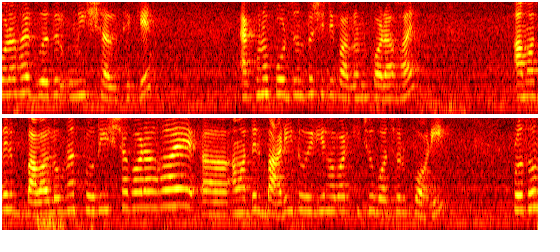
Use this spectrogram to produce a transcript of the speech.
করা হয় দু হাজার উনিশ সাল থেকে। এখনও পর্যন্ত সেটি পালন করা হয়। আমাদের বাবা লোকনাথ প্রতিষ্ঠা করা হয় আমাদের বাড়ি তৈরি হওয়ার কিছু বছর পরই। প্রথম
